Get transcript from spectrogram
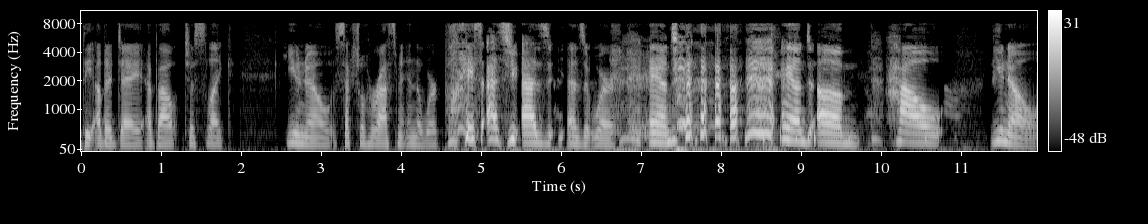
the other day about just like you know sexual harassment in the workplace as you as as it were and and um how you know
